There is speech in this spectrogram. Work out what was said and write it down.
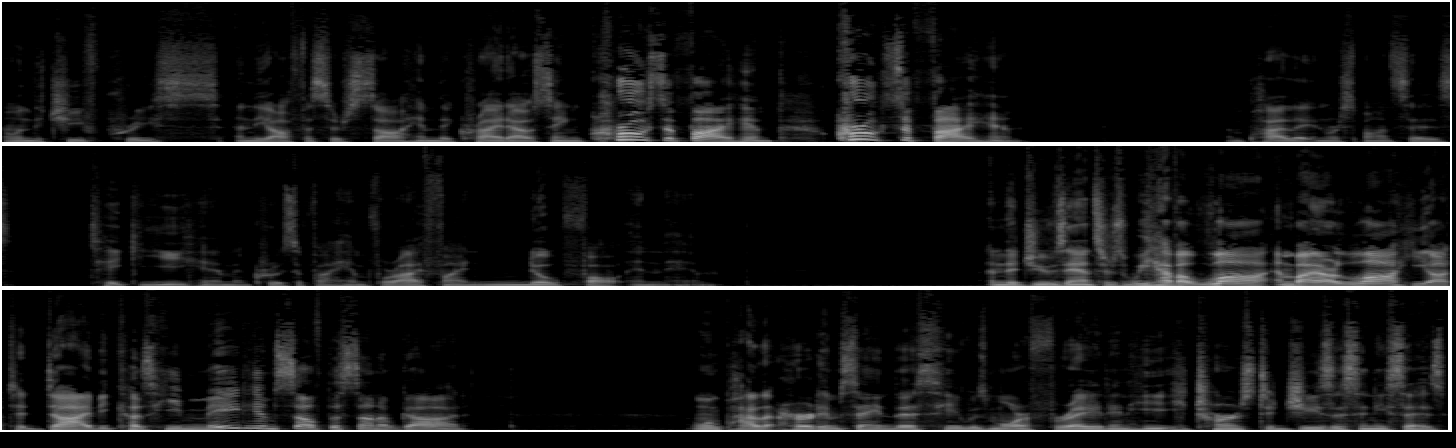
And when the chief priests and the officers saw him, they cried out, saying, Crucify him! Crucify him! And Pilate in response says, Take ye him and crucify him, for I find no fault in him. And the Jews answers, We have a law, and by our law he ought to die, because he made himself the Son of God. And when Pilate heard him saying this, he was more afraid, and he, he turns to Jesus and he says,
